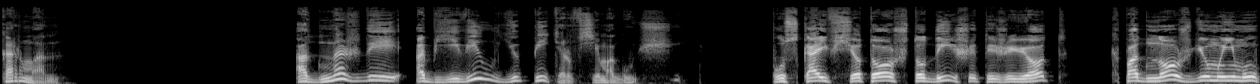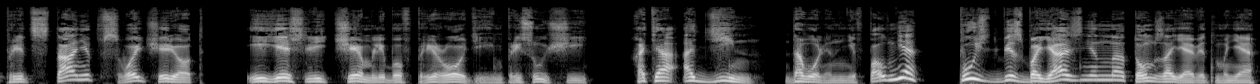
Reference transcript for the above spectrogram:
Карман Однажды объявил Юпитер всемогущий. Пускай все то, что дышит и живет, К подножью моему предстанет в свой черед, И если чем-либо в природе им присущий, Хотя один доволен не вполне, Пусть безбоязненно о том заявит мне,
